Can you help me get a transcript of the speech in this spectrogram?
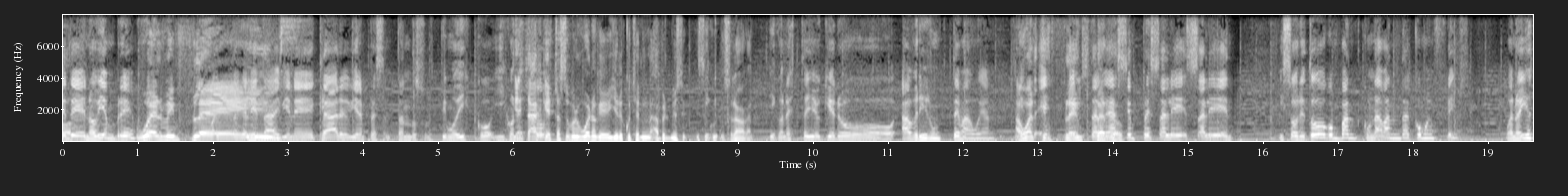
El 7 de noviembre. Vuelve Flames. y viene, claro, vienen presentando su último disco y con que esto está, que está súper bueno que yo lo escuché en Apple Music y se escu- suena bacán. y con esto yo quiero abrir un tema, weón. Aguante Esta- Flames, esta weá perro. siempre sale sale en- y sobre todo con, ban- con una banda como en Flames. Bueno, ellos,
